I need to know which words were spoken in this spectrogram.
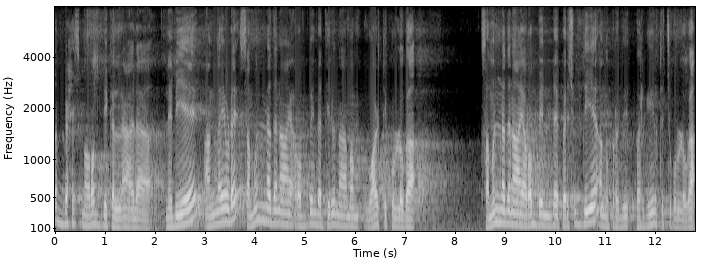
റബ്ബിക്കൽ നബിയെ അങ്ങയുടെ സമുന്നതനായ റബ്ബിന്റെ തിരുനാമം വാഴ്ത്തിക്കൊള്ളുക. സമുന്നതനായ റബ്ബിന്റെ പരിശുദ്ധിയെ അങ്ങ് പ്രകീ പ്രകീർത്തിച്ചു കൊള്ളുക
